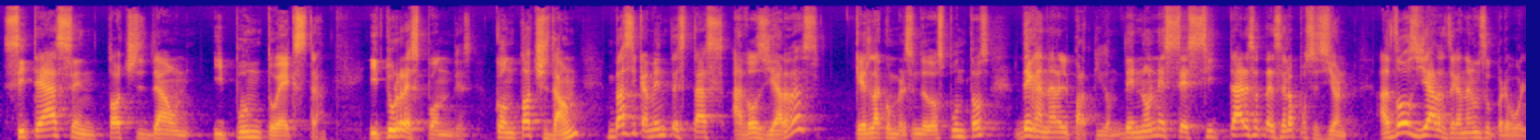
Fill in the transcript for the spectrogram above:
Si te hacen touchdown y punto extra y tú respondes con touchdown, básicamente estás a dos yardas, que es la conversión de dos puntos, de ganar el partido, de no necesitar esa tercera posesión a dos yardas de ganar un Super Bowl.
